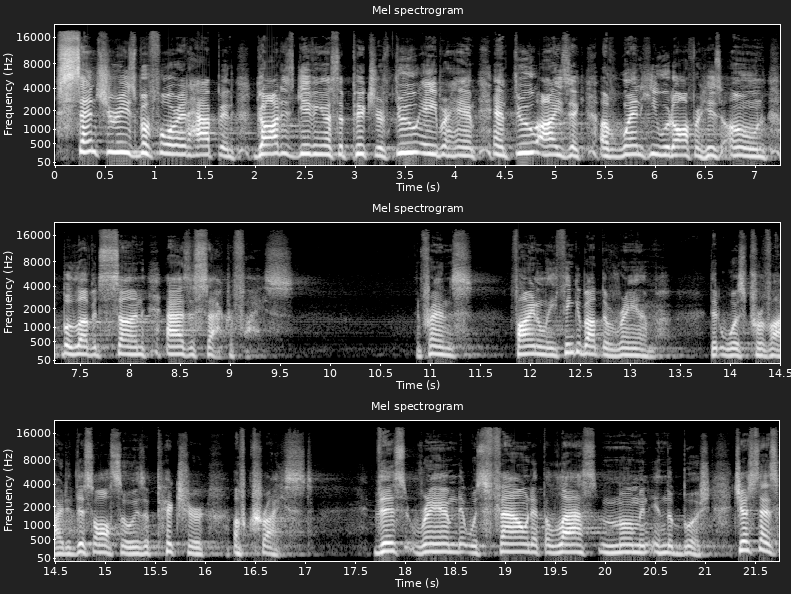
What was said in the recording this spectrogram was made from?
Centuries before it happened, God is giving us a picture through Abraham and through Isaac of when he would offer his own beloved son as a sacrifice. And friends, finally, think about the ram that was provided. This also is a picture of Christ. This ram that was found at the last moment in the bush. Just as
